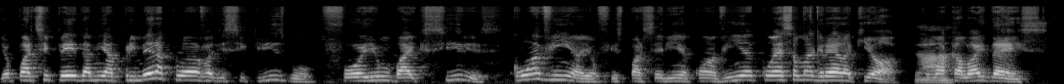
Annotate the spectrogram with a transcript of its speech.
Eu participei da minha primeira prova de ciclismo, foi um bike series com a Vinha. Eu fiz parceirinha com a Vinha com essa magrela aqui, ó, tá. uma Caloi 10.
